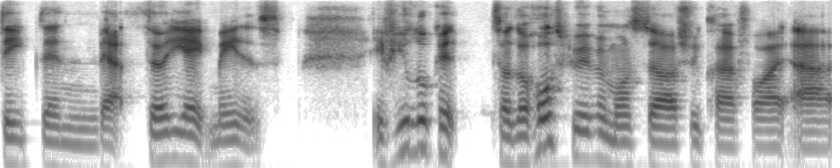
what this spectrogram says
deep than about 38 meters. If you look at so the Hawkesbury River monster, I should clarify, uh,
